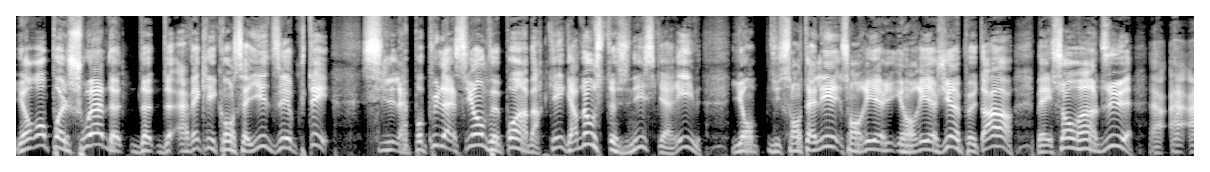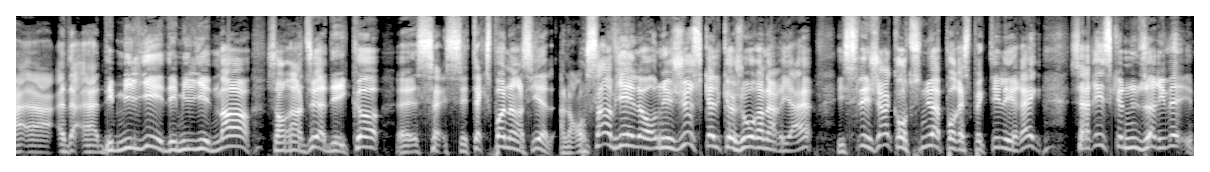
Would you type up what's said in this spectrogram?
ils n'auront pas le choix, de, avec les conseillers, de dire, écoutez, si la population veut pas embarquer, regardez aux États-Unis ce qui arrive. Ils, ont, sont allés, réagi, ils ont réagi un peu tard, ben, ils sont rendus à, des milliers et des milliers de morts, sont rendus à des cas, euh, c'est exponentiel. Alors, on s'en vient là, on est juste quelques jours en arrière, et si les gens continuent à pas respecter les règles, ça risque de nous arriver.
